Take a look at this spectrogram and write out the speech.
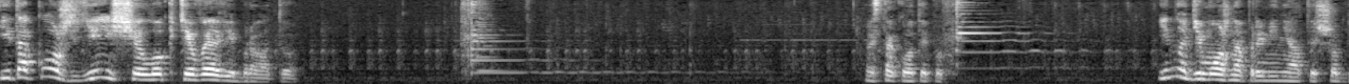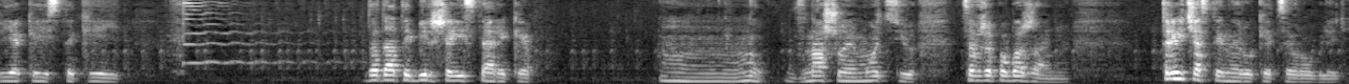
І також є ще локтєве вібрато. Ось такого типу. Іноді можна приміняти, щоб якийсь такий. Додати більше істерики ну, в нашу емоцію. Це вже по бажанню. Три частини руки це роблять.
